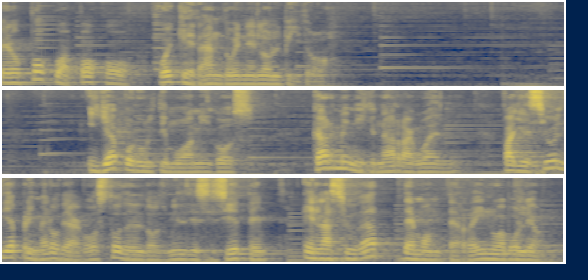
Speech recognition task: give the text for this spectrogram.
pero poco a poco fue quedando en el olvido. Y ya por último, amigos, Carmen Ignarra falleció el día 1 de agosto del 2017 en la ciudad de Monterrey, Nuevo León,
